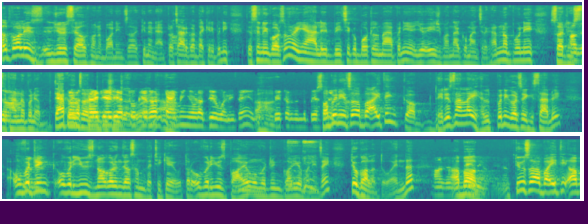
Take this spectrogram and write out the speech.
अल्कोहल इज इन्जुरियस हेल्थ भनेर भनिन्छ किनभने हामी प्रचार गर्दाखेरि पनि त्यसै नै गर्छौँ र यहाँले बेचेको बोतलमा पनि यो एज भन्दाको मान्छेले खान नपाउने हजुर, खान अब त्यहाँ सबै नै छ अब आई थिङ्क धेरैजनालाई हेल्प पनि गर्छ एक हिसाबले। ओभर ड्रिङ्क ओभर युज नगरुन्जेलसम्म त ठिकै हो तर ओभर युज भयो ओभर ड्रिङ्क गरियो भने चाहिँ त्यो गलत हो होइन? त अब त्यो छ अब यति अब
